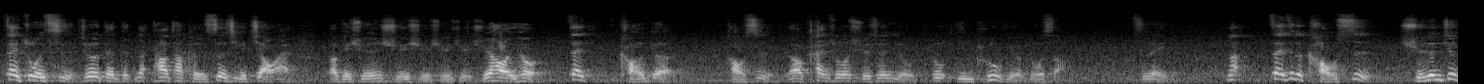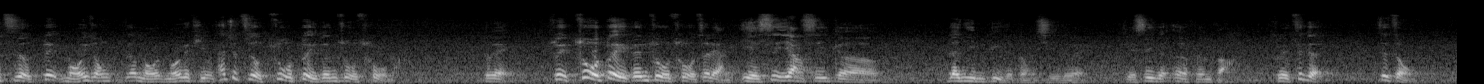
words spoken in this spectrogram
再做一次，就是等等，那他他可能设计一个教案，要给学生学学学学，学好以后再考一个考试，然后看说学生有多 improve 有多少之类的。那在这个考试。学生就只有对某一种、某某一个题目，他就只有做对跟做错嘛，对不对？所以做对跟做错这两也是一样，是一个扔硬币的东西，对不对？也是一个二分法。所以这个这种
